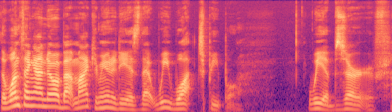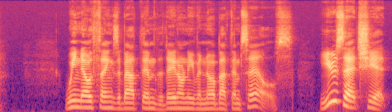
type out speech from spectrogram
The one thing I know about my community is that we watch people. We observe. We know things about them that they don't even know about themselves. Use that shit.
